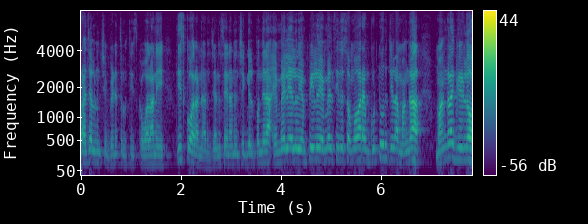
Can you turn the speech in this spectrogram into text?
ప్రజల నుంచి వినతులు తీసుకోవాలని తీసుకోవాలన్నారు. జనసేన నుంచి గెలుపొందిన ఎమ్మెల్యేలు ఎంపీలు ఎమ్మెల్సీలు సోమవారం గుంటూరు జిల్లా మంగ మంగళగిరిలో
